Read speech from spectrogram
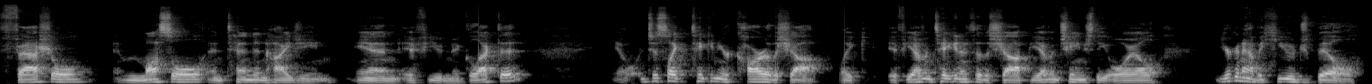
fascial, muscle, and tendon hygiene. And if you neglect it, you know, just like taking your car to the shop, like if you haven't taken it to the shop, you haven't changed the oil, you're going to have a huge bill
